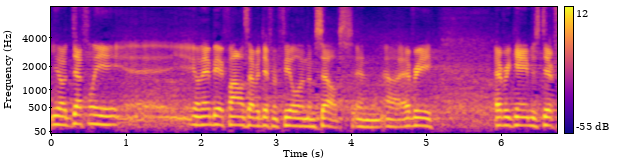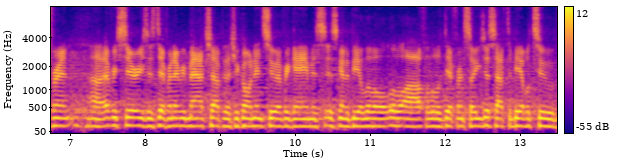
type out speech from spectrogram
you know definitely uh, you know the NBA Finals have a different feel in themselves, and uh, every every game is different. Uh, every series is different. Every matchup that you're going into, every game is, is going to be a little little off, a little different. So you just have to be able to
